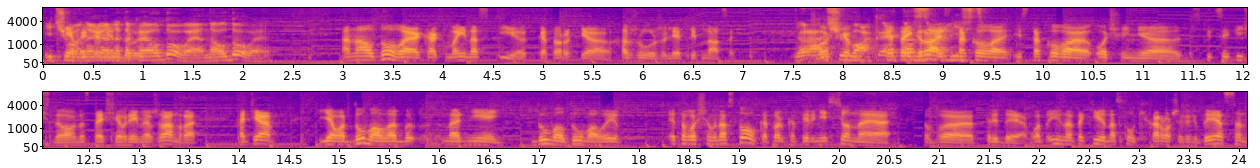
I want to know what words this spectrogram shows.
И чё, она реально такая алдовая, она алдовая? Она алдовая, как мои носки, в которых я хожу уже лет 15. А, в общем, чувак, это, это игра из такого, из такого очень э, специфичного в настоящее время жанра. Хотя я вот думал над, над ней, думал, думал, и это, в общем, настолка, только перенесенная в 3D. Вот именно такие настолки хорошие, как Descent,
